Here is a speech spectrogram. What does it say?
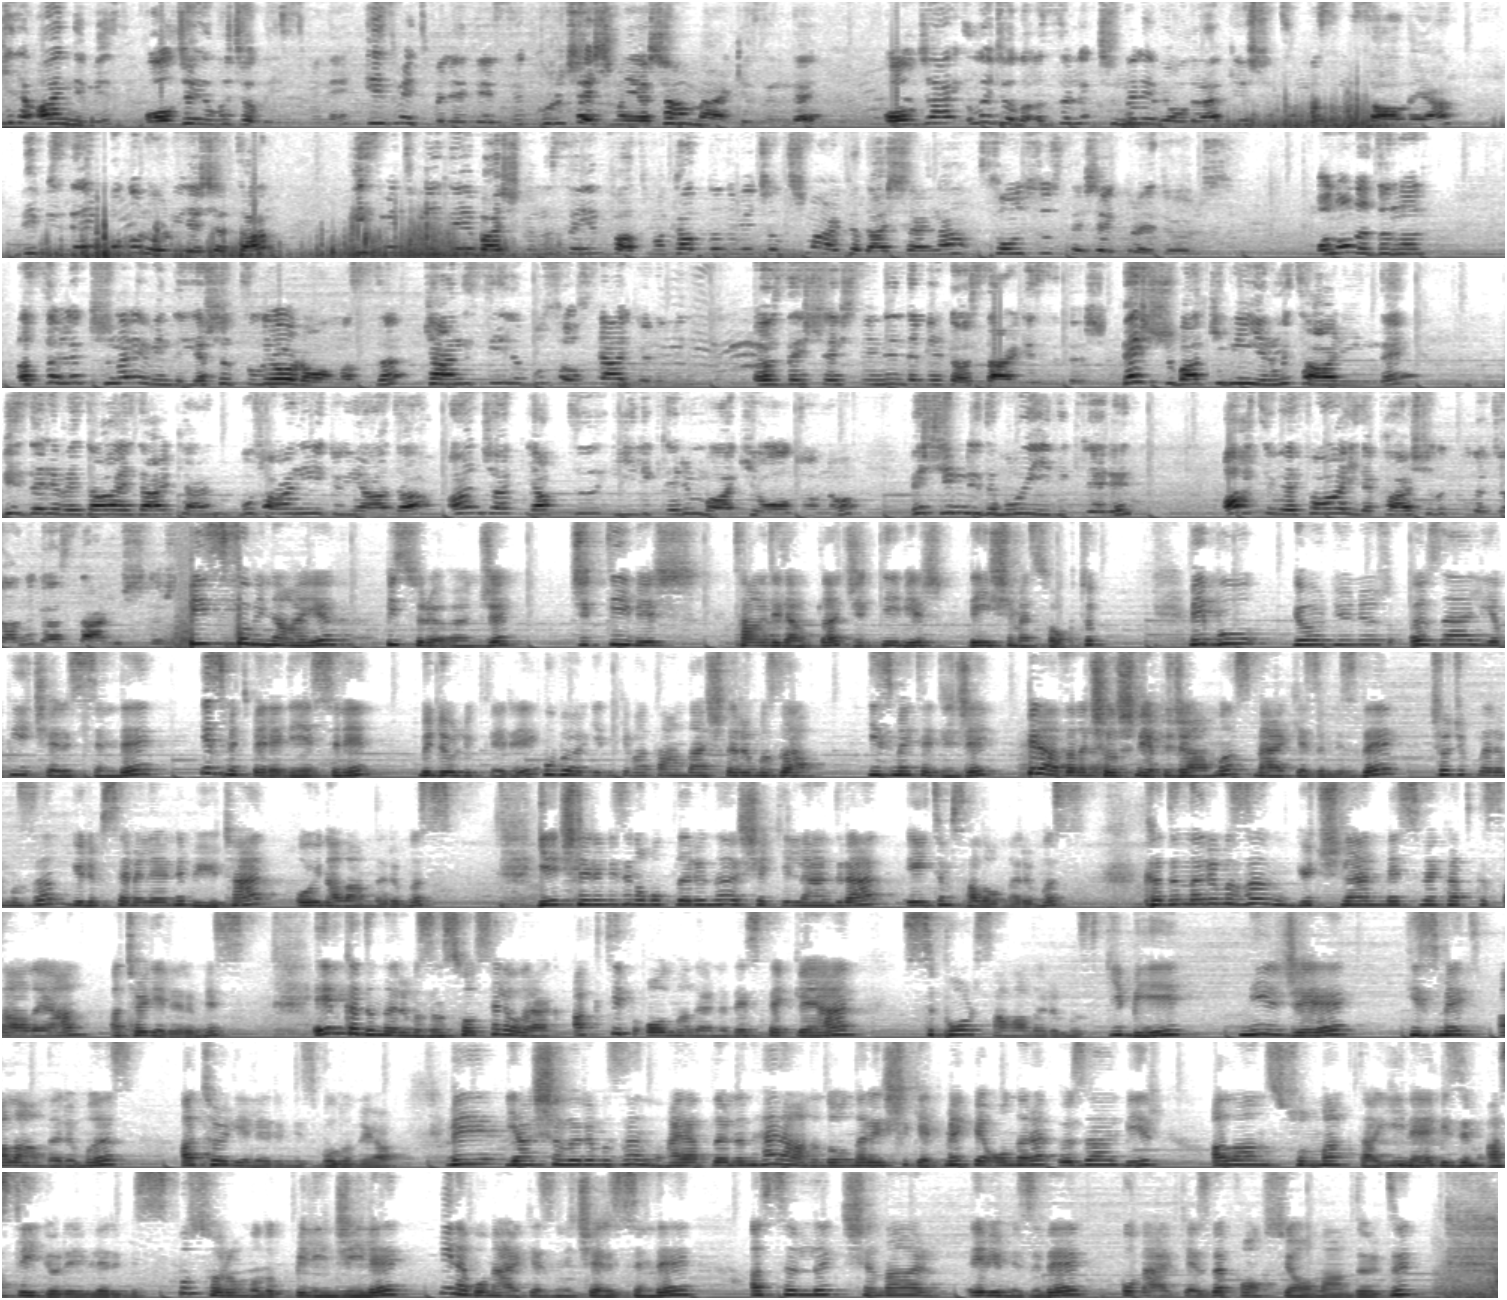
sevgili annemiz Olcay Ilıcalı ismini İzmit Belediyesi Kuruçeşme Yaşam Merkezi'nde Olcay Ilıcalı Asırlık Çınar Evi olarak yaşatılmasını sağlayan ve bize bu gururu yaşatan İzmit Belediye Başkanı Sayın Fatma Kaplan'ı ve çalışma arkadaşlarına sonsuz teşekkür ediyoruz. Onun adının Asırlık Çınar Evi'nde yaşatılıyor olması kendisiyle bu sosyal görevin özdeşleştiğinin de bir göstergesidir. 5 Şubat 2020 tarihinde bizlere veda ederken bu fani dünyada ancak yaptığı iyiliklerin baki olduğunu ve şimdi de bu iyiliklerin ahdi vefa ile karşılık bulacağını göstermiştir. Biz bu binayı bir süre önce ciddi bir tadilatla, ciddi bir değişime soktuk. Ve bu gördüğünüz özel yapı içerisinde İzmit Belediyesi'nin müdürlükleri bu bölgedeki vatandaşlarımıza hizmet edecek. Birazdan açılışını yapacağımız merkezimizde çocuklarımızın gülümsemelerini büyüten oyun alanlarımız, gençlerimizin umutlarını şekillendiren eğitim salonlarımız, kadınlarımızın güçlenmesine katkı sağlayan atölyelerimiz, ev kadınlarımızın sosyal olarak aktif olmalarını destekleyen spor sahalarımız gibi nice hizmet alanlarımız, atölyelerimiz bulunuyor. Ve yaşlılarımızın hayatlarının her anında onlara eşlik etmek ve onlara özel bir alan sunmak da yine bizim asli görevlerimiz. Bu sorumluluk bilinciyle yine bu merkezin içerisinde asırlık çınar evimizi de bu merkezde fonksiyonlandırdık.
